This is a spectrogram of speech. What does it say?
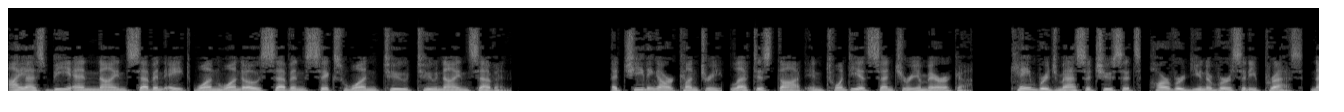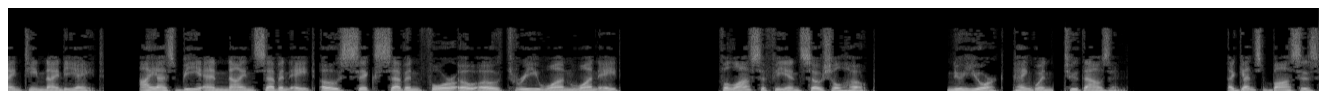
ISBN 978-1107612297. Achieving Our Country, Leftist Thought in Twentieth-Century America. Cambridge, Massachusetts, Harvard University Press, 1998. ISBN 978-0674003118 Philosophy and Social Hope. New York, Penguin, 2000. Against Bosses,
